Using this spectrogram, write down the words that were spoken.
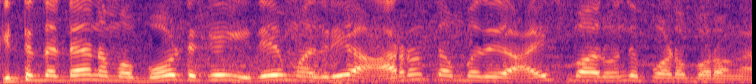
கிட்டத்தட்ட நம்ம போட்டுக்கு இதே மாதிரி அறுநூத்தம்பது ஐஸ் பார் வந்து போட போகிறோங்க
